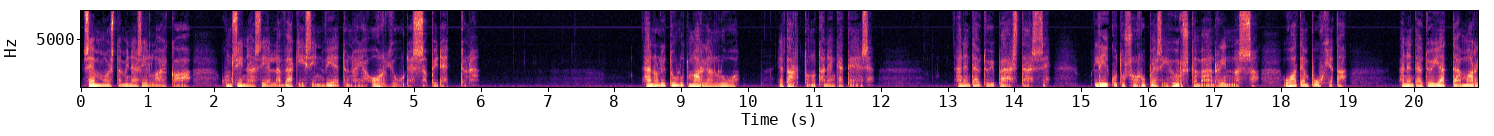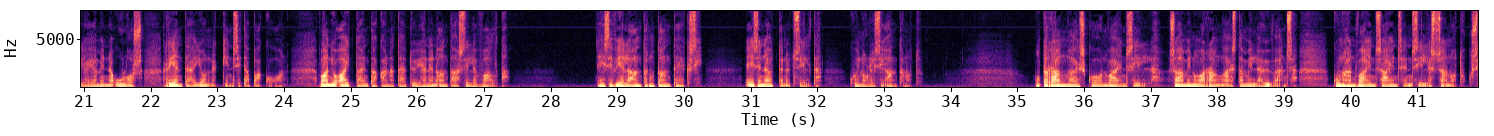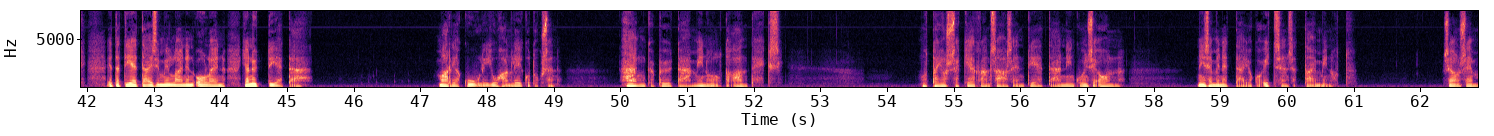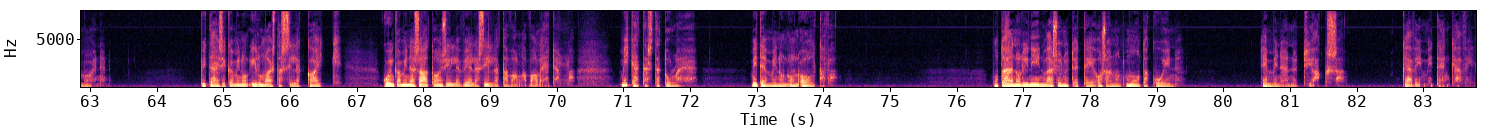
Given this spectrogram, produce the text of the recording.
Semmoista minä sillä aikaa, kun sinä siellä väkisin vietynä ja orjuudessa pidettynä. Hän oli tullut Marjan luo ja tarttunut hänen käteensä. Hänen täytyi päästää se. Liikutus rupesi hyrskämään rinnassa, uhaten puhjata. Hänen täytyi jättää Marja ja mennä ulos, rientää jonnekin sitä pakoon, vaan jo aittain takana täytyi hänen antaa sille valta – ei se vielä antanut anteeksi. Ei se näyttänyt siltä, kuin olisi antanut. Mutta rangaiskoon vain sillä, saa minua rangaista millä hyvänsä, kunhan vain sain sen sille sanotuksi, että tietäisi millainen olen ja nyt tietää. Marja kuuli Juhan liikutuksen. Hänkö pyytää minulta anteeksi? Mutta jos se kerran saa sen tietää niin kuin se on, niin se menettää joko itsensä tai minut. Se on semmoinen. Pitäisikö minun ilmaista sille kaikki? Kuinka minä saatoin sille vielä sillä tavalla valehdella? Mikä tästä tulee? Miten minun on oltava? Mutta hän oli niin väsynyt, ettei osannut muuta kuin en minä nyt jaksa. Kävi miten kävi.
